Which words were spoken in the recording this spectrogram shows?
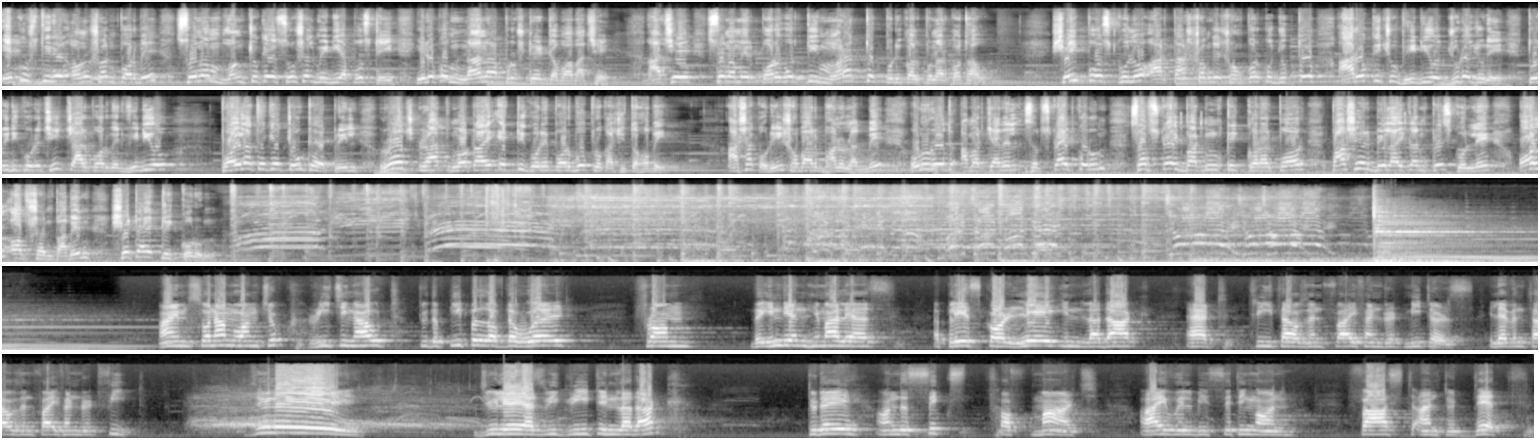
একুশ দিনের অনশন পর্বে সোনাম ওয়াংচুকের সোশ্যাল মিডিয়া পোস্টে এরকম নানা প্রশ্নের জবাব আছে। আছে সোনামের পরবর্তী মারাত্মক পরিকল্পনার কথাও। সেই পোস্টগুলো আর তার সঙ্গে সম্পর্কযুক্ত আরও কিছু ভিডিও জুড়ে জুড়ে তৈরি করেছি। চার পর্বের ভিডিও। পয়লা থেকে চৌঠা এপ্রিল রোজ রাত নটায় একটি করে পর্ব প্রকাশিত হবে। আশা করি সবার ভালো লাগবে। অনুরোধ, আমার চ্যানেল সাবস্ক্রাইব করুন। সাবস্ক্রাইব বাটন ক্লিক করার পর পাশের বেল আইকন প্রেস করলে অল অপশান পাবেন, সেটায় ক্লিক করুন। I am Sonam Wangchuk, reaching out to the people of the world from the Indian Himalayas, a place called Leh in Ladakh at 3,500 meters, 11,500 feet. Julie! Julie, as we greet in Ladakh, today on the 6th of March, I will be sitting on fast unto death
